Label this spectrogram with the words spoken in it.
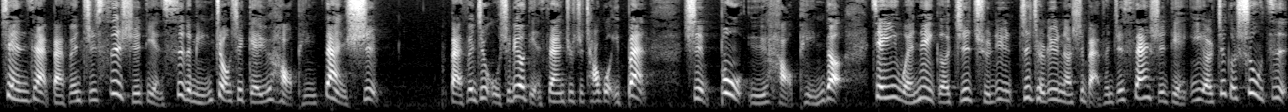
现在百分之四十点四的民众是给予好好评，但是百分之五十六点三，就是超过一半。是不予好评的。建义伟内阁支持率支持率呢是百分之三十点一，而这个数字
